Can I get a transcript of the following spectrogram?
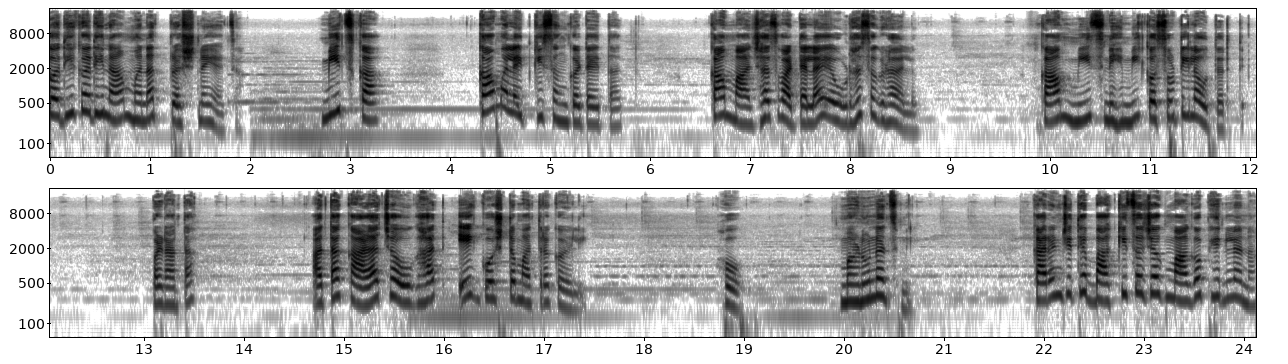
कधी कधी ना मनात प्रश्न यायचा. मीच का? का मला इतकी संकट येतात? का माझ्याच वाट्याला एवढं सगळं आलं? का मीच नेहमी कसोटीला उतरते? पण आता आता काळाच्या ओघात एक गोष्ट मात्र कळली. हो म्हणूनच मी. कारण जिथे बाकीचं जग मागं फिरलं ना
